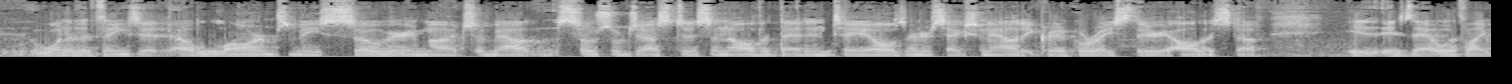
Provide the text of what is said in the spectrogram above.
one of the things that alarms me so very much about social justice and all that that entails, intersectionality, critical race theory, all this stuff, is, is that with like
